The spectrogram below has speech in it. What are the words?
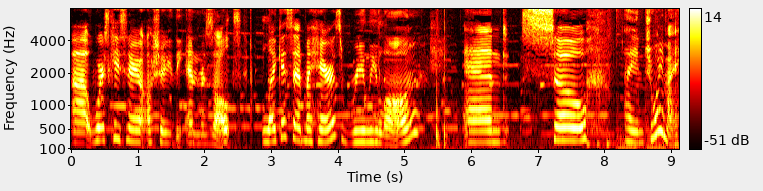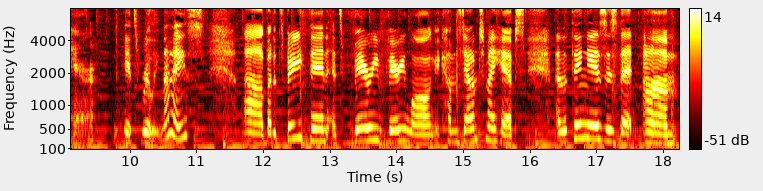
uh, worst case scenario, I'll show you the end result. Like I said, my hair is really long, and so I enjoy my hair. It's really nice, uh, but it's very thin, it's very, very long. It comes down to my hips. And the thing is, is that um,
